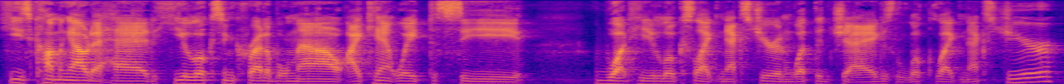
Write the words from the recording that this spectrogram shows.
he's coming out ahead. He looks incredible now. I can't wait to see what he looks like next year and what the Jags look like next year.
